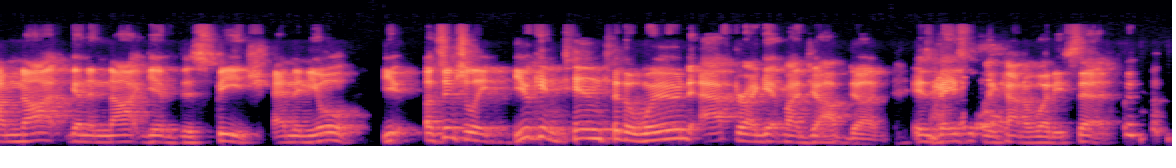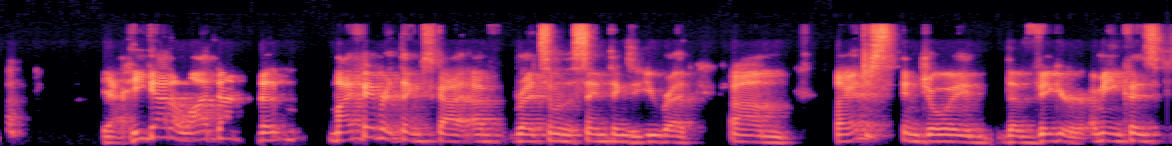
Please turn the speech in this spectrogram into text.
I'm not going to not give this speech. And then you'll, you essentially, you can tend to the wound after I get my job done, is basically kind of what he said. yeah, he got a lot done. My favorite thing, Scott, I've read some of the same things that you read. Um, like I just enjoyed the vigor. I mean, because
